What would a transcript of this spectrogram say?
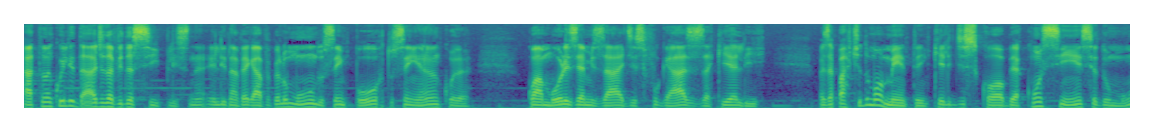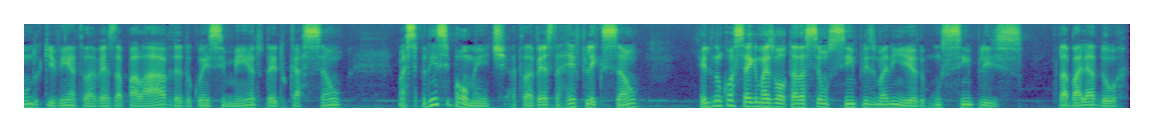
a tranquilidade da vida simples. Né? Ele navegava pelo mundo sem porto, sem âncora, com amores e amizades fugazes aqui e ali. Mas a partir do momento em que ele descobre a consciência do mundo que vem através da palavra, do conhecimento, da educação, mas principalmente através da reflexão, ele não consegue mais voltar a ser um simples marinheiro, um simples trabalhador.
